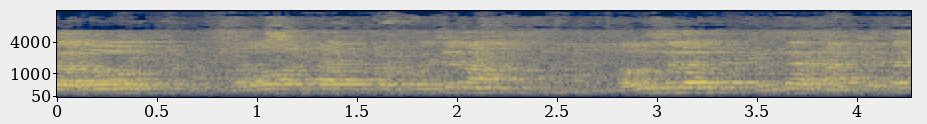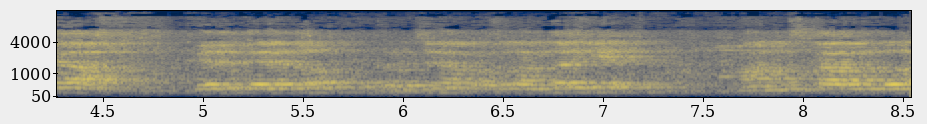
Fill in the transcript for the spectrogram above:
గారు తర్వాత ఇక్కడికి వచ్చిన కౌన్సిలర్ నాకు పెద్దగా పేరు తెలియదు ఇక్కడ వచ్చిన ప్రజలందరికీ మా నమస్కారంలో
